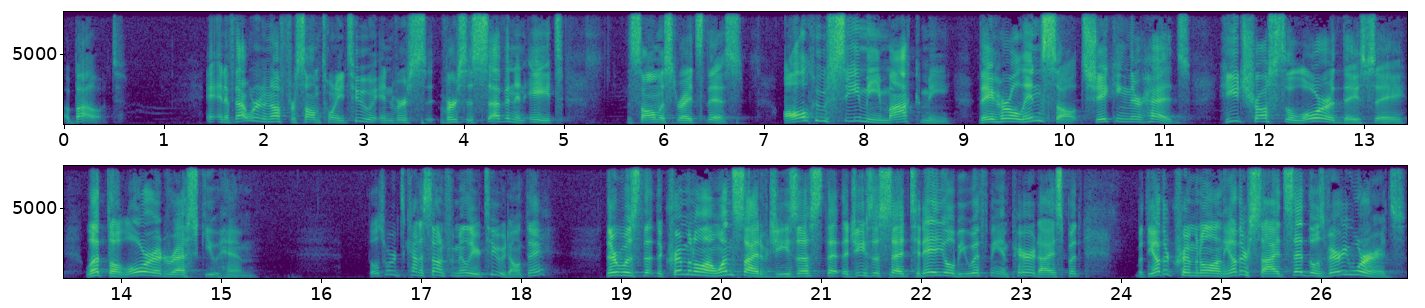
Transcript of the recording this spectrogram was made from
about. And if that weren't enough for Psalm 22, in verse, verses 7 and 8, the psalmist writes this All who see me mock me, they hurl insults, shaking their heads. He trusts the Lord, they say. Let the Lord rescue him. Those words kind of sound familiar too, don't they? There was the, the criminal on one side of Jesus that, that Jesus said, Today you'll be with me in paradise. But, but the other criminal on the other side said those very words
